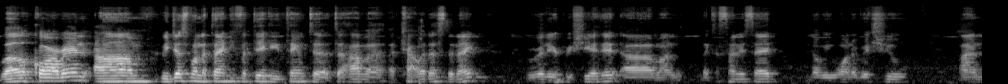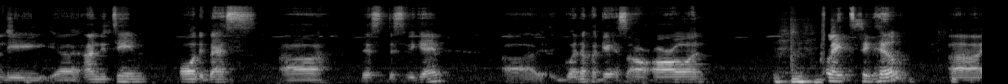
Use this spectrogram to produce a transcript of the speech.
Well, Corbin, um, we just want to thank you for taking the time to, to have a, a chat with us tonight. We really appreciate it. Um, and like Sunny said, you know, we want to wish you and the uh, and the team all the best uh, this this weekend. Uh, going up against our, our own Clint St. Hill. Uh,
